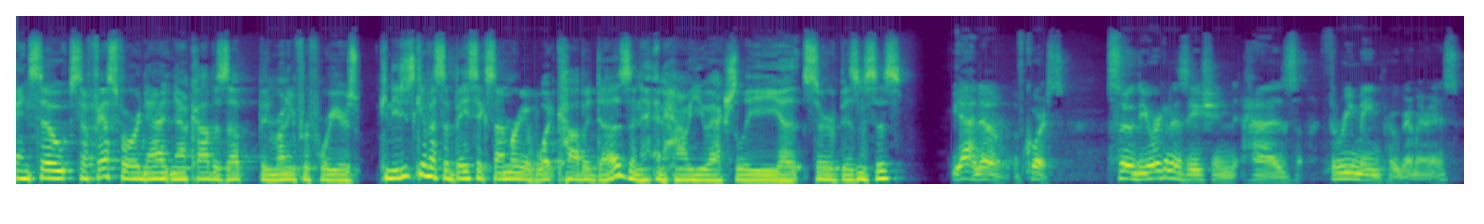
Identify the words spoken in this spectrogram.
And so, so fast forward now. Now CABA's up, been running for four years. Can you just give us a basic summary of what CABA does and, and how you actually uh, serve businesses? Yeah, no, of course. So the organization has three main program areas.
